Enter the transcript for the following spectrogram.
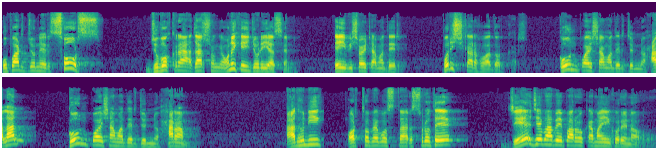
উপার্জনের সোর্স, যুবকরা যার সঙ্গে অনেকেই জড়িয়ে আছেন, এই বিষয়টা আমাদের পরিষ্কার হওয়া দরকার। কোন পয়সা আমাদের জন্য হালাল, কোন পয়সা আমাদের জন্য হারাম? আধুনিক অর্থ ব্যবস্থার স্রোতে যে যেভাবে পারো কামাই করে নাও।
